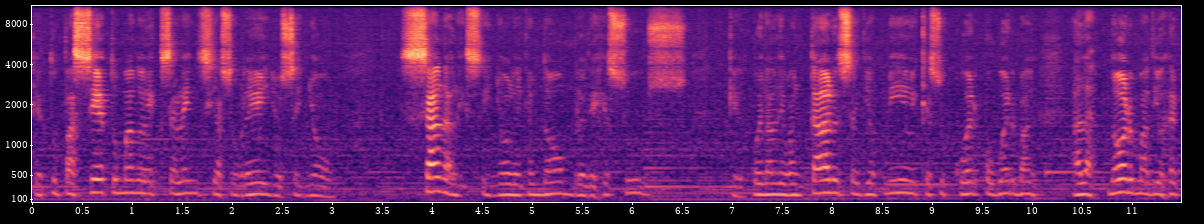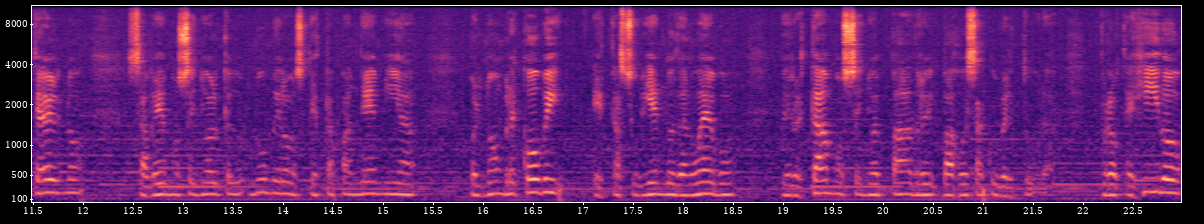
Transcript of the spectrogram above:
que tú pases tu mano de excelencia sobre ellos, Señor. Sánales, Señor, en el nombre de Jesús. Que puedan levantarse, Dios mío, y que sus cuerpos vuelvan a las normas, Dios eterno. Sabemos, Señor, que los números de esta pandemia por nombre COVID está subiendo de nuevo, pero estamos, Señor Padre, bajo esa cobertura. Protegido,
